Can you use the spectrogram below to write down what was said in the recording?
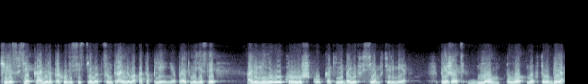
Через все камеры проходит система центрального отопления, поэтому если алюминиевую кружку, какие дают всем в тюрьме, прижать дном плотно к трубе,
